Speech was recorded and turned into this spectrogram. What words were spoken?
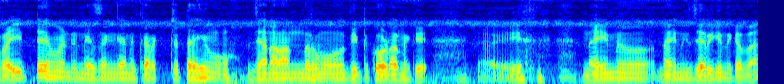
రైట్ టైం అండి నిజంగానే కరెక్ట్ టైం జనాలందరము తిట్టుకోవడానికి. నైన్ నైన్కి జరిగింది కదా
